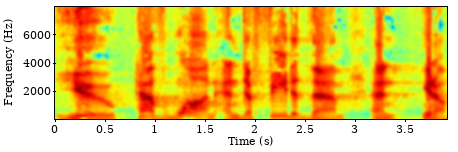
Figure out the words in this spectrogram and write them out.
you have won and defeated them. And, you know,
